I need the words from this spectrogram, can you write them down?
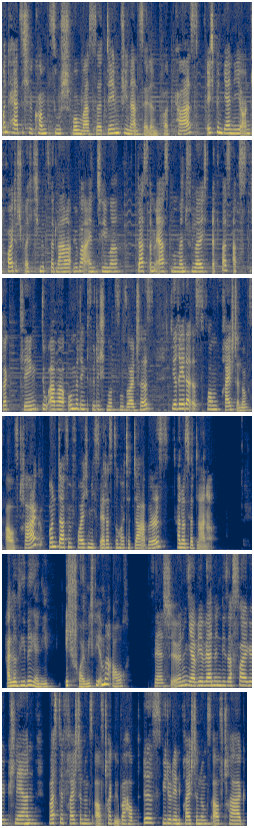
und herzlich willkommen zu Schwungmasse, dem Finanzhelden-Podcast. Ich bin Jenny und heute spreche ich mit Svetlana über ein Thema, das im ersten Moment vielleicht etwas abstrakt klingt, du aber unbedingt für dich nutzen solltest. Die Rede ist vom Freistellungsauftrag und dafür freue ich mich sehr, dass du heute da bist. Hallo Svetlana. Hallo liebe Jenny, ich freue mich wie immer auch. Sehr schön. Ja, wir werden in dieser Folge klären, was der Freistellungsauftrag überhaupt ist, wie du den Freistellungsauftrag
